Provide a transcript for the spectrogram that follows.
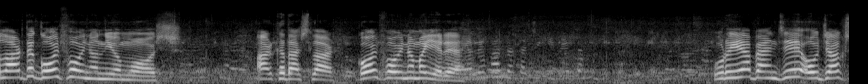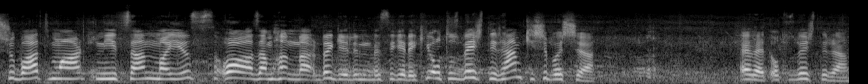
Buralarda golf oynanıyormuş. Arkadaşlar, golf oynama yeri. Buraya bence Ocak, Şubat, Mart, Nisan, Mayıs o zamanlarda gelinmesi gerekiyor. 35 dirhem kişi başı. Evet 35 dirhem.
